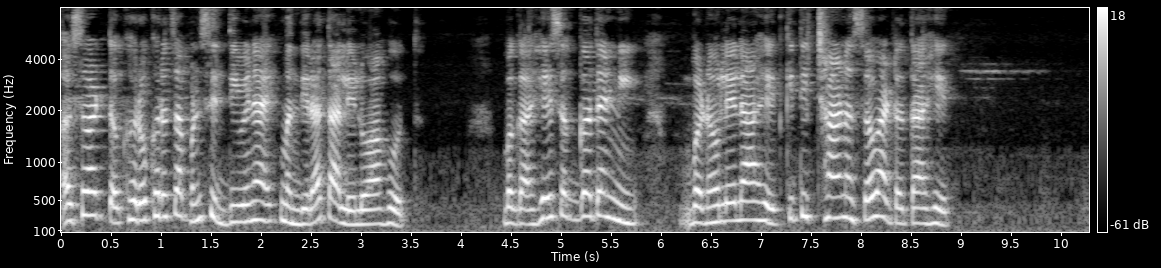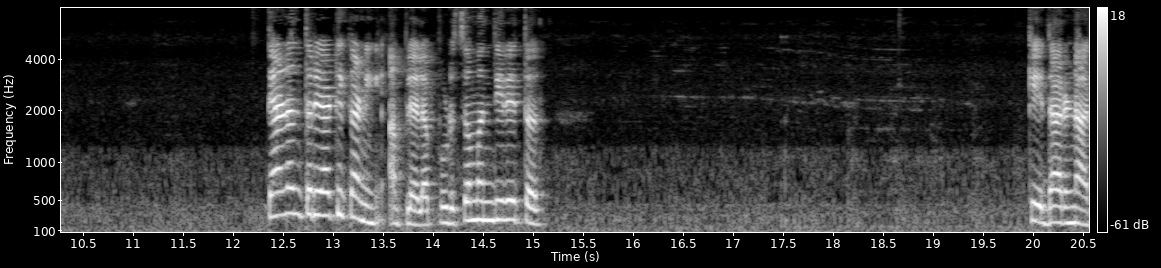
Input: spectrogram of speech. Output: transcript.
असं वाटतं खरोखरच आपण सिद्धिविनायक मंदिरात आलेलो आहोत. बघा हे सगळं त्यांनी बनवलेलं आहेत किती छान असं वाटत आहेत. त्यानंतर या ठिकाणी आपल्याला पुढचं मंदिर येतं. केदारनाथ.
